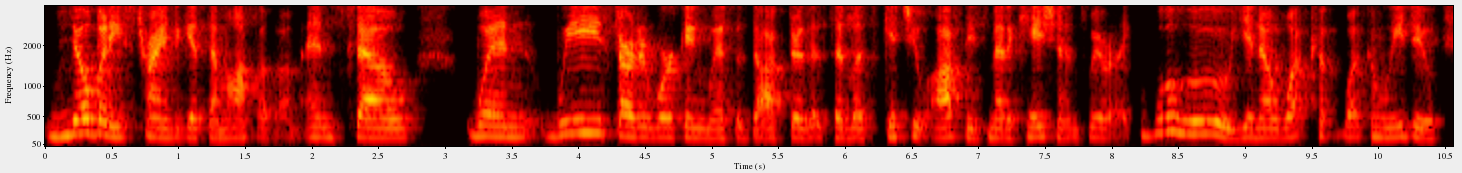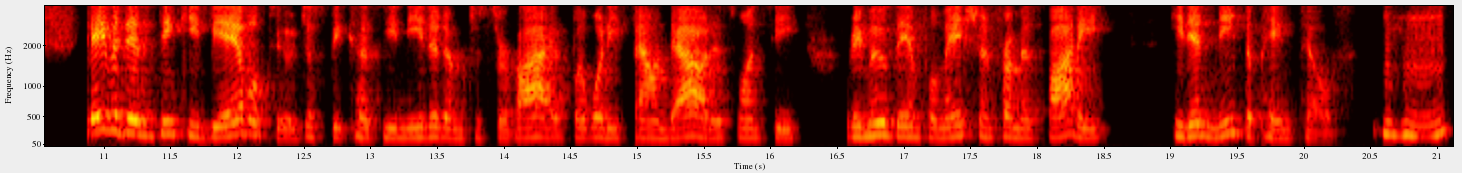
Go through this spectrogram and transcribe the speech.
nobody's trying to get them off of them. And so when we started working with a doctor that said, let's get you off these medications, we were like, woohoo, you know, what can, what can we do? David didn't think he'd be able to just because he needed them to survive. But what he found out is once he removed the inflammation from his body, he didn't need the pain pills. Mhm.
